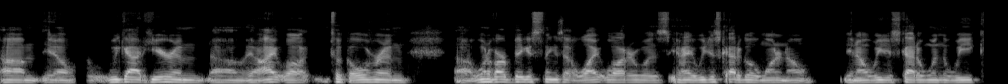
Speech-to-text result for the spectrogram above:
um, you know, we got here and, uh, you know, I well, took over. And uh, one of our biggest things at Whitewater was, you know, hey, we just got to go one and zero. Oh. You know, we just got to win the week.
